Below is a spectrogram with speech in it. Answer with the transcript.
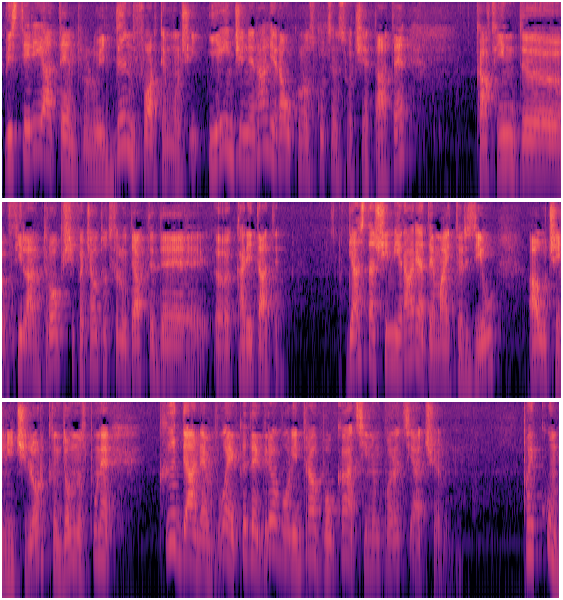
visteria templului, dând foarte mult. Și ei, în general, erau cunoscuți în societate ca fiind uh, filantropi și făceau tot felul de acte de uh, caritate. De asta și mirarea de mai târziu a ucenicilor, când Domnul spune cât de a nevoie, cât de greu vor intra bogații în împărăția cerului. Păi cum?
